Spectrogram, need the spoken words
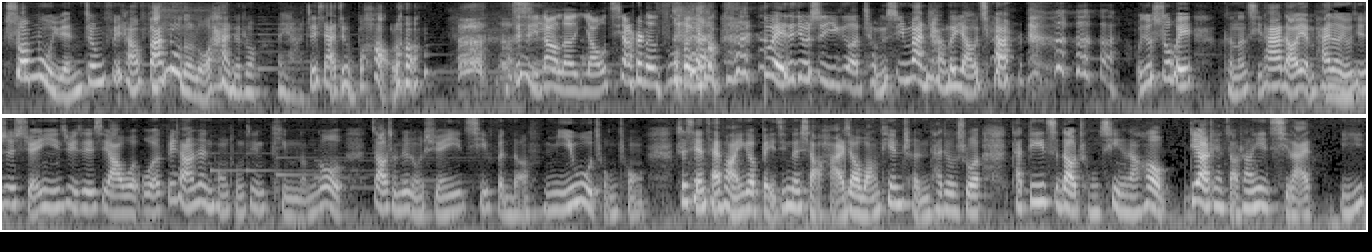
双目圆睁、非常发怒的罗汉，就说哎呀这下就不好了。起到了摇签儿的作用。对，这就是一个程序漫长的摇签儿。我就说回可能其他导演拍的，尤其是悬疑剧这些啊，我我非常认同重庆挺能够造成这种悬疑气氛的，迷雾重重。之前采访一个北京的小孩叫王天成，他就说他第一次到重庆，然后第二天早上一起来，咦，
